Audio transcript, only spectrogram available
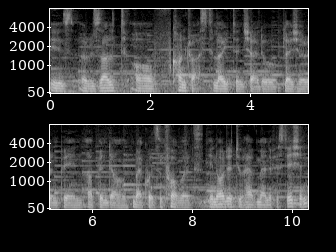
is a result of contrast light and shadow, pleasure and pain, up and down, backwards and forwards. In order to have manifestation,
